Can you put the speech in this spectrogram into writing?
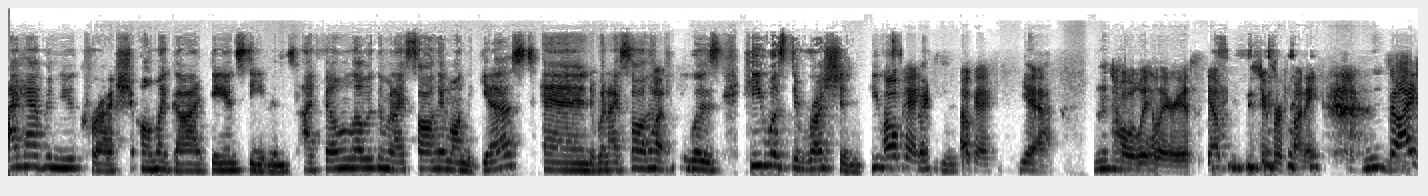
I have a new crush. Oh my God, Dan Stevens. I fell in love with him when I saw him on The Guest, and when I saw him, What? he was he was the Russian. He was the Okay. Russian. Okay, Yeah. Mhm. totally hilarious. Yep, super funny. So I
